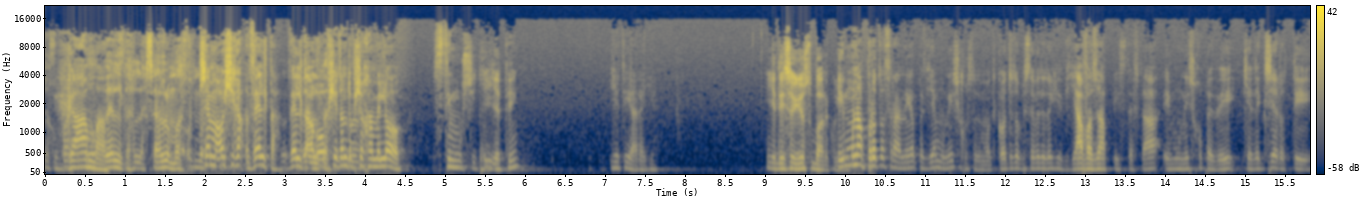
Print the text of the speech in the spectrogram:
Έχω πάρει Γάμα. Δέλτα, αλλά σε άλλο μάθημα. Ψέμα, όχι γα... Δέλτα. Δέλτα. Δέλτα. Όποιο ήταν το πιο χαμηλό. Στη μουσική. Γιατί; Γιατί άραγε. Γιατί είσαι ο γιος του Μπάρκου. Ήμουνα πρώτο θρανείο, παιδιά, ήμουν ήσυχος στο δημοτικό. Τι το πιστεύετε, το έχει διάβαζα απίστευτα. Ήμουν ήσυχο παιδί και δεν ξέρω τι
